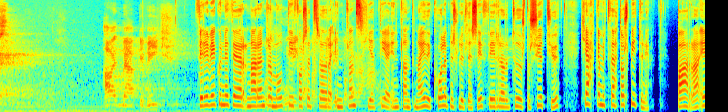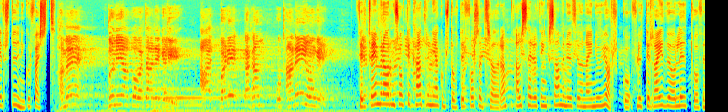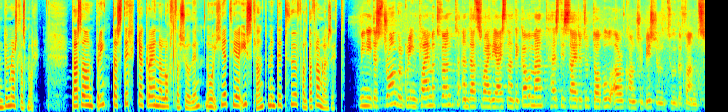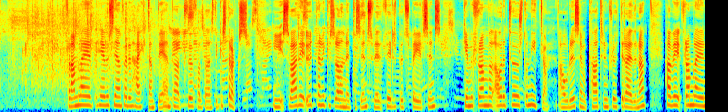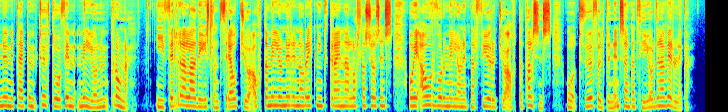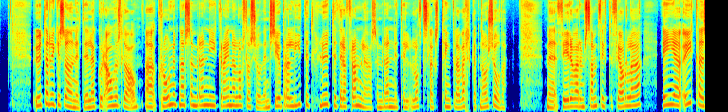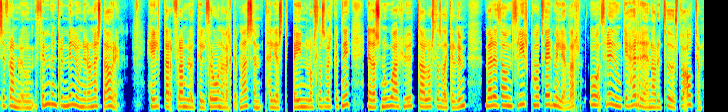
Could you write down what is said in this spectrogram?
आज मैं आपके बीच Fyrir vikunni þegar Narendra Modi fórsættisræðara Indlands hétti að Indland næði kólefnislutleysi fyrir árið 2070 hjekka mitt þetta á spýtunni, bara ef stuðningur fæst. Hame Fyrir tveimur árum sótti Katrin Jakobsdóttir fórsættisræðara allsherjar þing saminuðu þjóðuna í New York og flutti ræðu á leiðtófundum loslasmál. Það sað hún brínt að styrkja græna lofslagsjóðin og hétt því að Ísland myndi tvöfalda framlagsitt. We need a stronger green climate fund and that's why the Icelandic government has decided to double our contribution to the funds. Framlægið hefur síðan farið hækkandi en það tvöfaldaðist ekki strax. Í svari utanrikisraðunettisins við fyrirspöld speilsins kemur fram að árið 2019, árið sem Katrín flutti ræðuna, hafi framlægið numið tæpum 25 miljónum króna. Í fyrra laði Ísland 38 miljónir inn á reikning græna loslasjóðsins og í ár voru miljónirnar 48 talsins og tvöfölduninn sangan því orðina veruleika. Utanríkisraðuniti leggur áherslu á að krónurnar sem renni í græna lofslagsjóðin séu bara lítill hluti þeirra framlega sem renni til loftslags tengdra verkefna og sjóða. Með fyrirvarum samþygt fjárlaga eigi að auka þessi framlegum 500 miljónir á næsta ári. Heildar framlög til þróunaverkefna sem teljast bein loslasverkefni eða snúa hluta loslasaðgerðum verði þá um 3,2 miljardar og þriðjungi herri en árið 2018.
